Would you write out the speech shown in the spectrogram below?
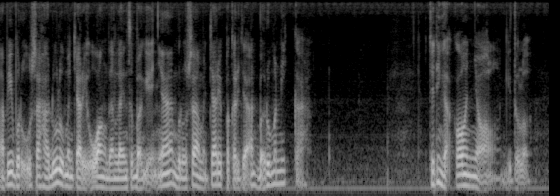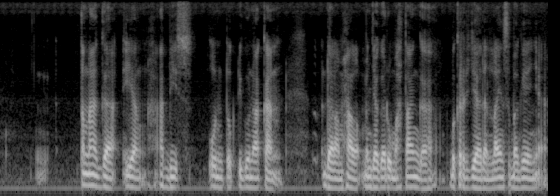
tapi berusaha dulu mencari uang dan lain sebagainya berusaha mencari pekerjaan baru menikah. Jadi nggak konyol gitu loh. Tenaga yang habis untuk digunakan dalam hal menjaga rumah tangga, bekerja dan lain sebagainya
